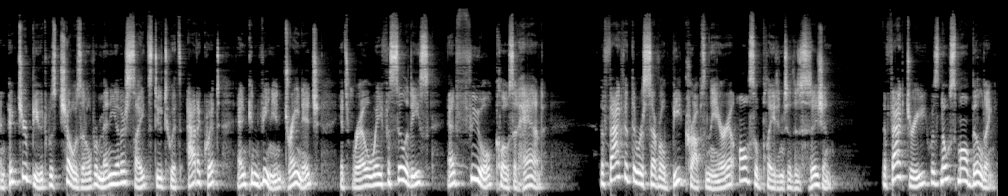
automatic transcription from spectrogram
and Picture Butte was chosen over many other sites due to its adequate and convenient drainage, its railway facilities, and fuel close at hand. The fact that there were several beet crops in the area also played into the decision. The factory was no small building,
